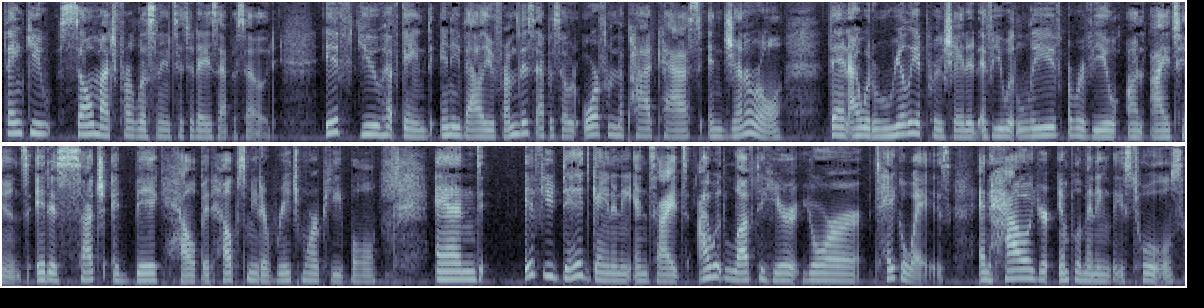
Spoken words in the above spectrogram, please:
Thank you so much for listening to today's episode. If you have gained any value from this episode or from the podcast in general, then I would really appreciate it if you would leave a review on iTunes. It is such a big help. It helps me to reach more people. And if you did gain any insights, I would love to hear your takeaways and how you're implementing these tools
